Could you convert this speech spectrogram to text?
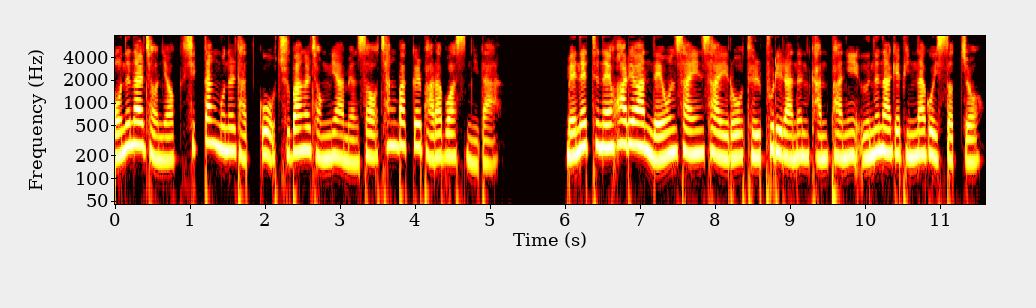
어느 날 저녁 식당 문을 닫고 주방을 정리하면서 창밖을 바라보았습니다. 맨해튼의 화려한 네온사인 사이로 들풀이라는 간판이 은은하게 빛나고 있었죠.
